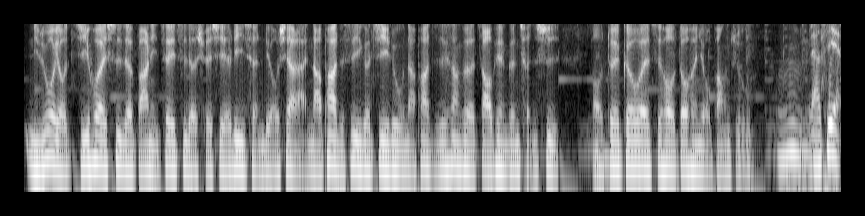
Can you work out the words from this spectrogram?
你如果有机会试着把你这一次的学习的历程留下来，哪怕只是一个记录，哪怕只是上课的照片跟程式，哦，对各位之后都很有帮助。嗯，了解。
